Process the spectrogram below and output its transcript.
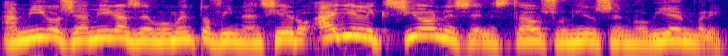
amigos y amigas de Momento Financiero, hay elecciones en Estados Unidos en noviembre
